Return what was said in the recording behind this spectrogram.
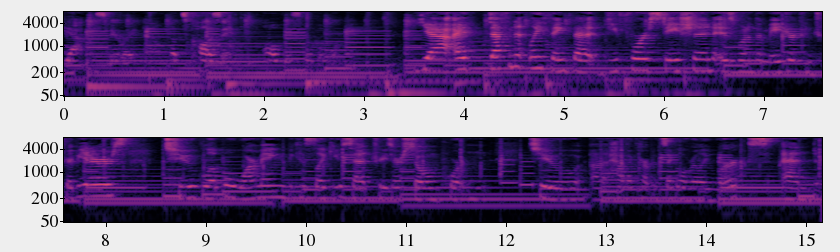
the atmosphere right now that's causing all this global. Yeah, I definitely think that deforestation is one of the major contributors to global warming because, like you said, trees are so important to uh, how the carbon cycle really works. And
